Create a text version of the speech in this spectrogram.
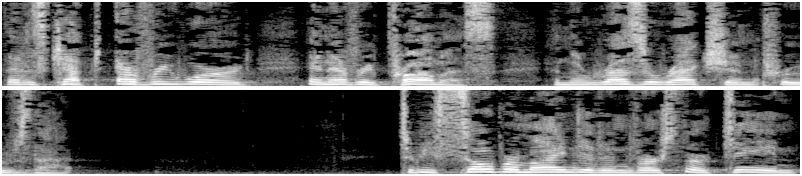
that has kept every word and every promise. And the resurrection proves that. To be sober minded in verse 13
